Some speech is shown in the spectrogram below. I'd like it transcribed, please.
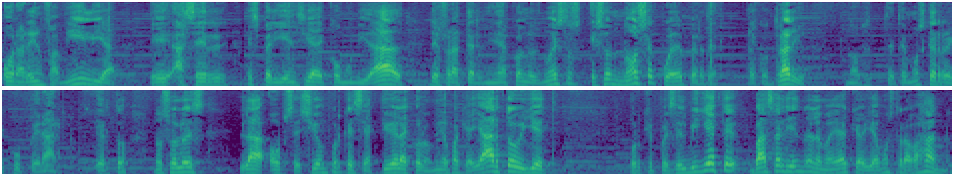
orar en familia, eh, hacer experiencia de comunidad, de fraternidad con los nuestros, eso no se puede perder. Al contrario, tenemos que recuperarlo, ¿cierto? No solo es la obsesión porque se active la economía para que haya harto billete, porque pues el billete va saliendo en la medida que vayamos trabajando,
